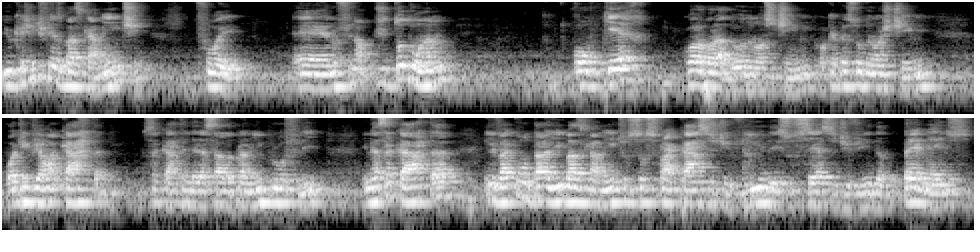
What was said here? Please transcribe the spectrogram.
E o que a gente fez basicamente foi, é, no final de todo ano, qualquer colaborador do nosso time, qualquer pessoa do nosso time, pode enviar uma carta, essa carta é endereçada para mim para o Ofli, e nessa carta ele vai contar ali basicamente os seus fracassos de vida e sucessos de vida pré-médios,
